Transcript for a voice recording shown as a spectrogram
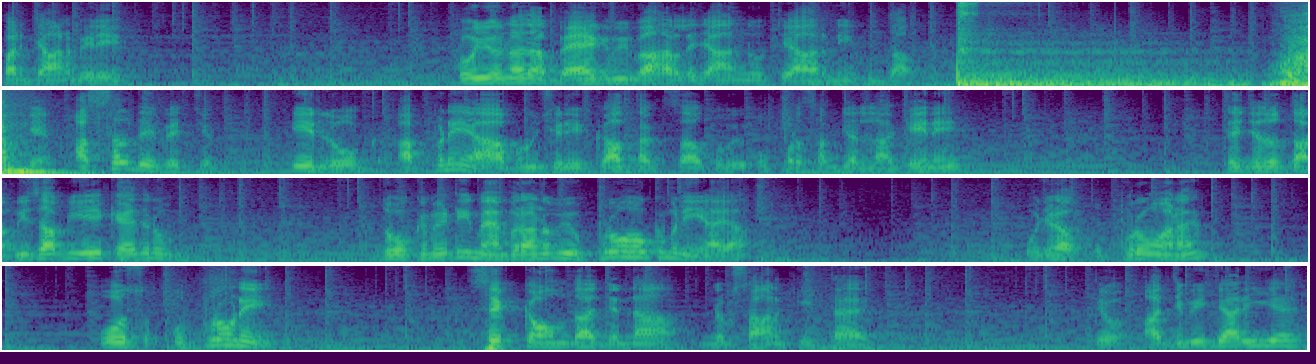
ਪਰ ਜਾਣ ਵੇਲੇ ਕੋਈ ਉਹਨਾਂ ਦਾ ਬੈਗ ਵੀ ਬਾਹਰ ਲਿਜਾਣ ਨੂੰ ਤਿਆਰ ਨਹੀਂ ਹੁੰਦਾ। ਕਿ ਅਸਲ ਦੇ ਵਿੱਚ ਇਹ ਲੋਕ ਆਪਣੇ ਆਪ ਨੂੰ ਸ਼੍ਰੀ ਅਕਾਲ ਤਖਤ ਸਾਹਿਬ ਤੋਂ ਵੀ ਉੱਪਰ ਸਮਝਣ ਲੱਗੇ ਨੇ। ਤੇ ਜਦੋਂ ਧਾਮੀ ਸਾਹਿਬ ਵੀ ਇਹ ਕਹਿ ਦੇਣ, ਦੋ ਕਮੇਟੀ ਮੈਂਬਰਾਂ ਨੂੰ ਵੀ ਉੱਪਰੋਂ ਹੁਕਮ ਨਹੀਂ ਆਇਆ। ਉਹ ਜਿਹੜਾ ਉੱਪਰੋਂ ਆਣਾ ਉਸ ਉੱਪਰੋਂ ਨੇ ਸਿੱਖ ਕੌਮ ਦਾ ਜਿੰਨਾ ਨੁਕਸਾਨ ਕੀਤਾ ਹੈ ਤੇ ਉਹ ਅੱਜ ਵੀ ਜਾਰੀ ਹੈ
